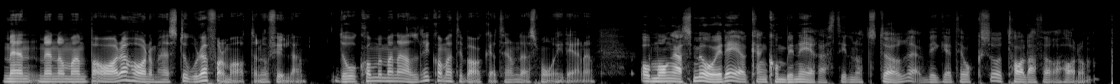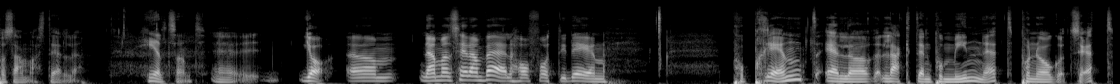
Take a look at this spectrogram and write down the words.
Men, men om man bara har de här stora formaten att fylla, då kommer man aldrig komma tillbaka till de där små idéerna. Och många små idéer kan kombineras till något större, vilket också talar för att ha dem på samma ställe. Helt sant. Eh, ja, um, när man sedan väl har fått idén på pränt eller lagt den på minnet på något sätt,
